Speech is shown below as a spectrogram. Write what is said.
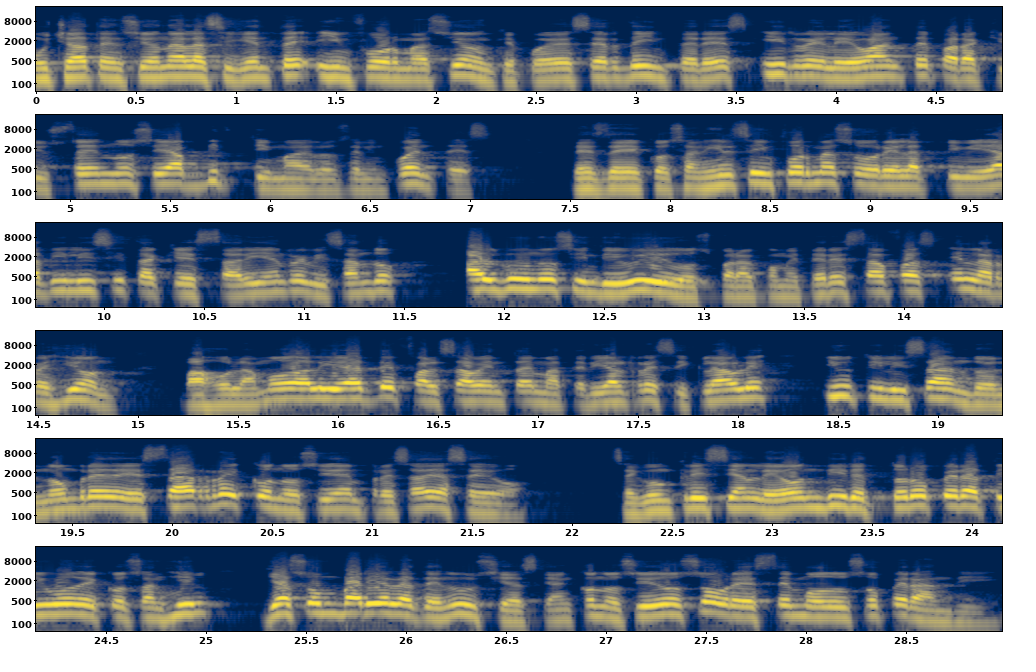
Mucha atención a la siguiente información que puede ser de interés y relevante para que usted no sea víctima de los delincuentes. Desde Ecosanil se informa sobre la actividad ilícita que estarían realizando algunos individuos para cometer estafas en la región bajo la modalidad de falsa venta de material reciclable y utilizando el nombre de esta reconocida empresa de aseo. Según Cristian León, director operativo de Ecosangil, ya son varias las denuncias que han conocido sobre este modus operandi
